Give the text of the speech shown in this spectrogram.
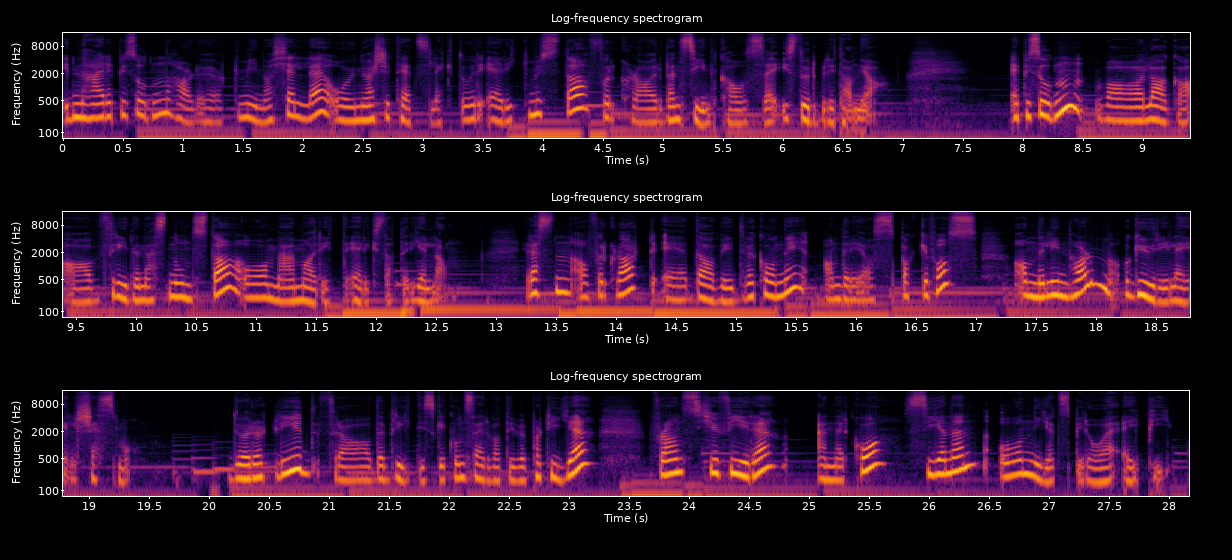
I denne episoden har du hørt Mina Kjelle og universitetslektor Erik Mustad forklare bensinkaoset i Storbritannia. Episoden var laga av Fride Nesten Onsdag og meg, Marit Eriksdatter Gjelland. Resten av Forklart er David Vekoni, Andreas Bakkefoss, Anne Lindholm og Guri Leiel Skedsmo. Du har hørt lyd fra det britiske konservative partiet, France 24, NRK, CNN og nyhetsbyrået AP.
